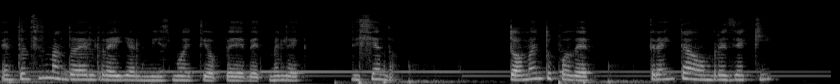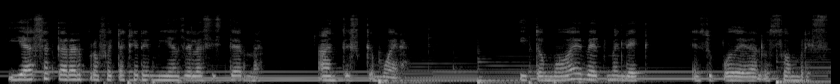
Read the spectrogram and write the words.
Entonces mandó el rey al mismo etíope Bet-Melech, diciendo, Toma en tu poder treinta hombres de aquí y haz sacar al profeta Jeremías de la cisterna antes que muera. Y tomó Ebed-Melech en su poder a los hombres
